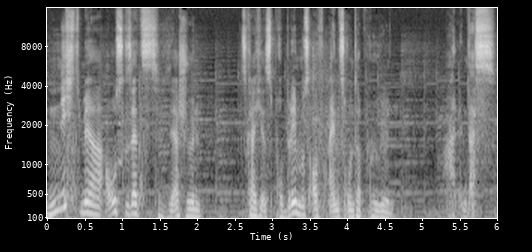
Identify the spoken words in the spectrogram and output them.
nicht mehr ausgesetzt. Sehr schön. Jetzt kann ich es problemlos auf 1 runterprügeln. Ah, nimm das.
